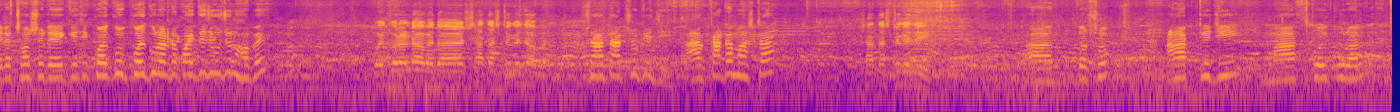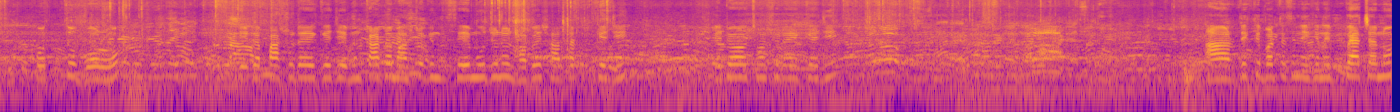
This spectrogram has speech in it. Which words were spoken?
এটা ছশো টাকা কেজি। কৈকুর কৈকুরালটা কয় কেজি ওজন হবে? ওই কোরালটা হবে সাতাশ কেজি হবে। সাত আটশো কেজি। আর কাটা মাছটা? সাতাশ কেজি। আর দর্শক আট কেজি মাছ কৈকুরাল কত বড়? এটা পাঁচশো টাকা কেজি এবং কাটা মাছটা কিন্তু সেম ওজনের হবে সাত আট কেজি। এটাও ছশো টাকা কেজি। আর দেখতে পারতেছেন এখানে পেঁচানো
